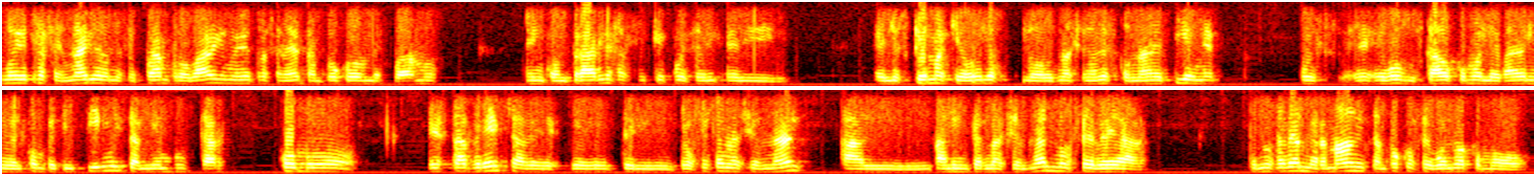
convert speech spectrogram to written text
no hay otro escenario donde se puedan probar y no hay otro escenario tampoco donde podamos encontrarles, así que pues el, el, el esquema que hoy los, los nacionales con ADE tienen, pues eh, hemos buscado cómo elevar el nivel competitivo y también buscar cómo esta brecha de, del proceso nacional al, al internacional no se vea pues no se vea mermado y tampoco se vuelva como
